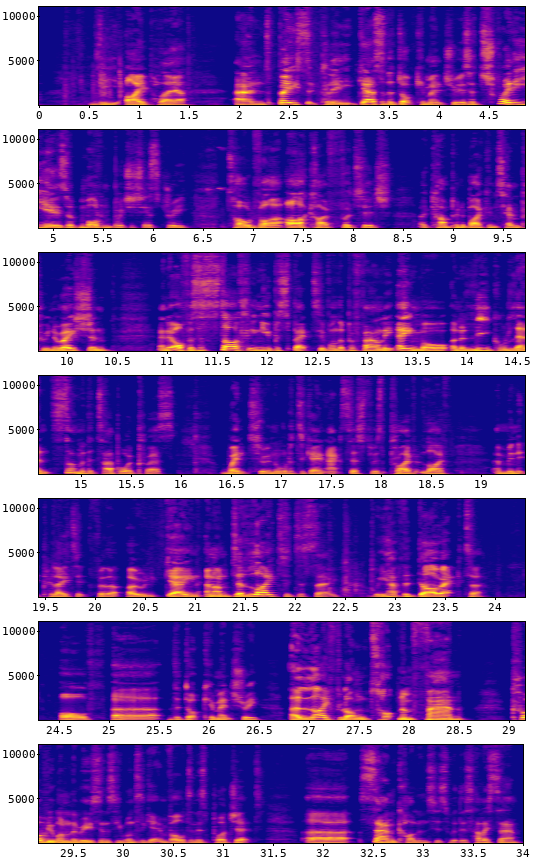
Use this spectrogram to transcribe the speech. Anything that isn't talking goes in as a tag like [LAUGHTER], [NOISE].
the iPlayer. And basically, Gazza the documentary is a 20 years of modern British history told via archive footage accompanied by contemporary narration. And it offers a startling new perspective on the profoundly amoral and illegal lengths some of the tabloid press went to in order to gain access to his private life and manipulate it for their own gain. And I'm delighted to say we have the director of uh, the documentary, a lifelong Tottenham fan, probably one of the reasons he wanted to get involved in this project. Uh, Sam Collins is with us. Hi, Sam.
